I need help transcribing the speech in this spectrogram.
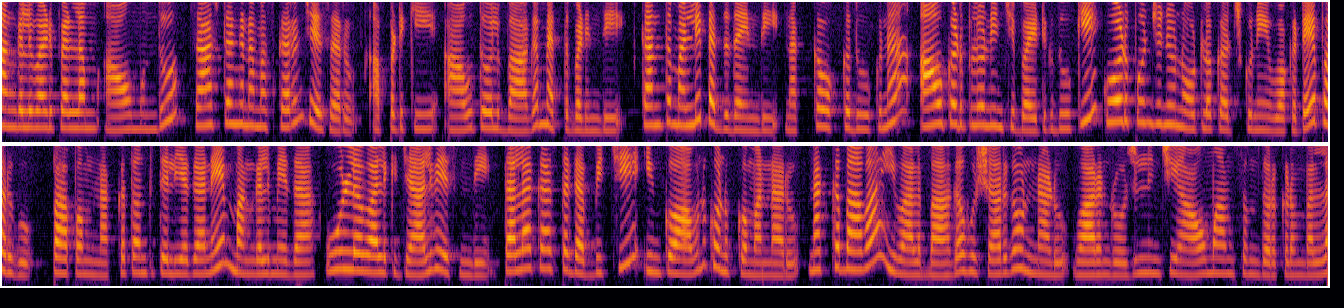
మంగలివాడి పెళ్ళం ఆవు ముందు సాష్టాంగ నమస్కారం చేశారు. అప్పటికి ఆవు తోలు బాగా మెత్తబడింది. కంత మళ్ళీ పెద్దదైంది. నక్క ఒక్క దూకున ఆవు కడుపులో నుంచి బయటకు దూకి కోడి పుంజును నోట్లో కరుచుకుని ఒకటే పరుగు. పాపం నక్క తంతు తెలియగానే మంగలి మీద ఊళ్ళో వాళ్ళకి జాలి వేసింది. తలా కాస్త డబ్బిచ్చి ఇంకో ఆవును కొనుక్కోమన్నారు. నక్క బావ ఇవాళ బాగా హుషారుగా ఉన్నాడు. వారం రోజుల నుంచి ఆవు మాంసం దొరకడం వల్ల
